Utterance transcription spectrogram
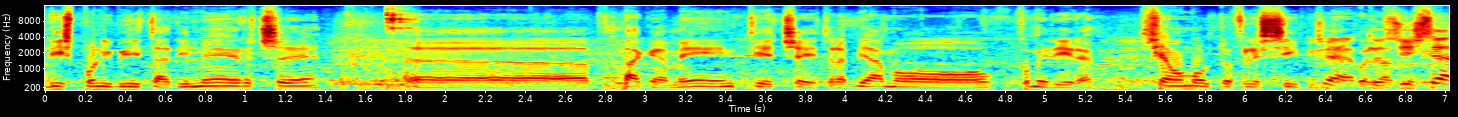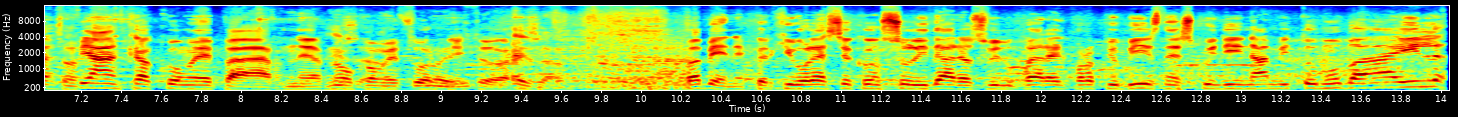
disponibilità di merce, eh, pagamenti, eccetera, abbiamo, dire, siamo molto flessibili. Certo, ci si affianca come partner, esatto, non come fornitore. Esatto. Va bene, per chi volesse consolidare o sviluppare il proprio business, quindi in ambito mobile,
